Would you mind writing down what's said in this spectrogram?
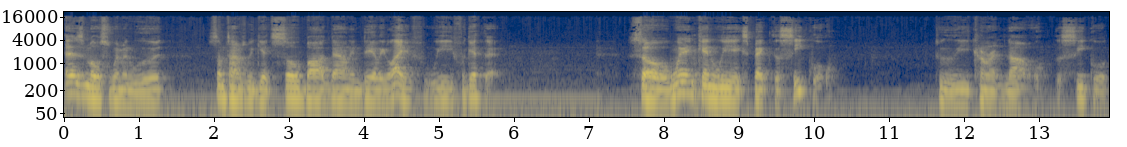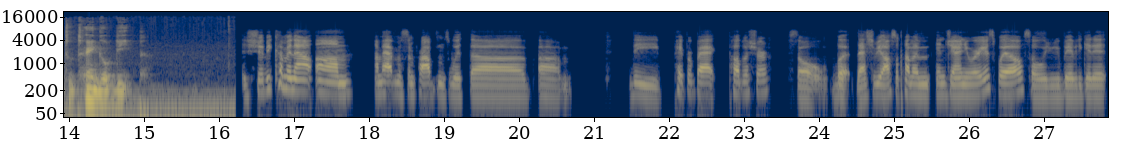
As most women would, sometimes we get so bogged down in daily life, we forget that. So, when can we expect the sequel to the current novel, the sequel to Tango Deep? It should be coming out. Um, I'm having some problems with uh um the paperback publisher. So, but that should be also coming in January as well. So you'll be able to get it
